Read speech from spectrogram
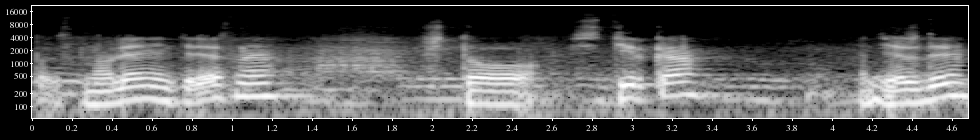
постановление интересное, что стирка одежды,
